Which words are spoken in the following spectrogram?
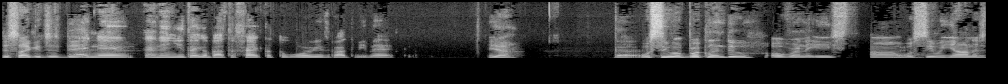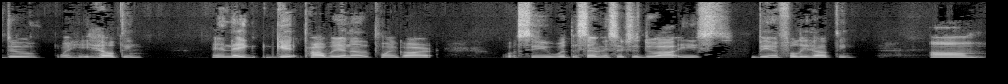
just like it just did. And then and then you think about the fact that the Warriors about to be back. Yeah. The We'll see what Brooklyn do over in the East. Um, Yeah. We'll see what Giannis do when he healthy, and they get probably another point guard. We'll see what the 76ers do out East, being fully healthy. Um,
